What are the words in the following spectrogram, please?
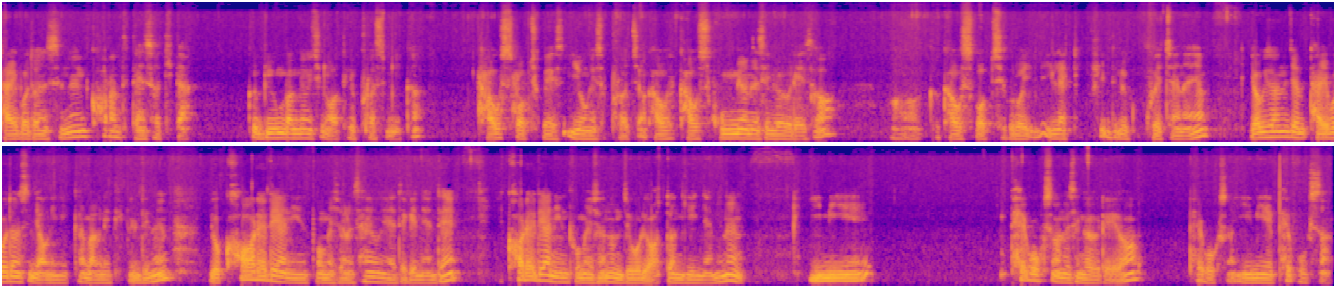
divergence는 current density다. 그 미분 방정식을 어떻게 풀었습니까? 가우스 법칙을 이용해서 풀었죠. 가우스, 가우스 곡면을 생각을 해서 어, 그 가우스 법칙으로 electric field를 구했잖아요. 여기서는 이제 divergence는 0이니까 magnetic field는 요 curl에 대한 information을 사용해야 되겠는데 curl에 대한 information은 이제 우리 어떤 게 있냐면은 임의 폐곡선을 생각을 해요. 폐곡선, 임의의 폐곡선.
